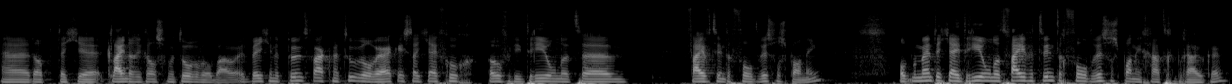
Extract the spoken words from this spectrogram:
eh, dat, dat je kleinere transformatoren wil bouwen. Het beetje het punt waar ik naartoe wil werken is dat jij vroeg over die 325 volt wisselspanning. Op het moment dat jij 325 volt wisselspanning gaat gebruiken,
